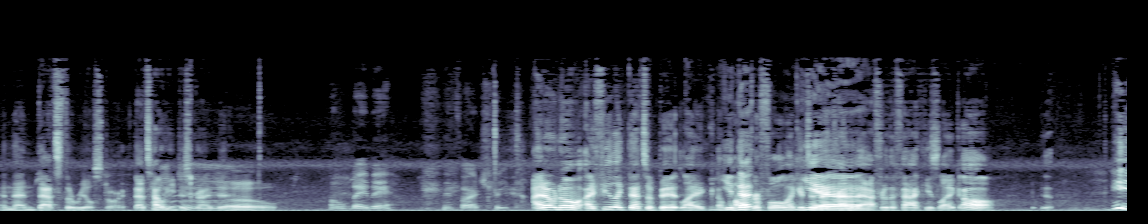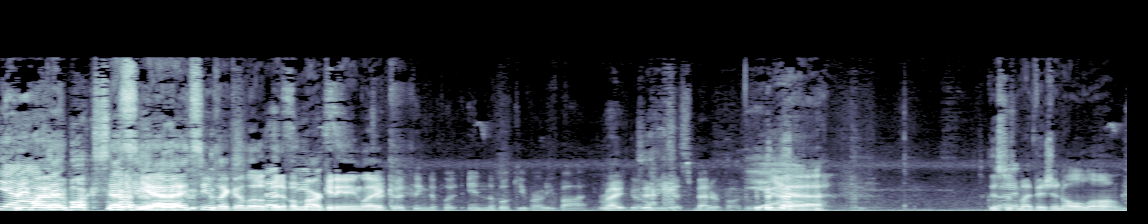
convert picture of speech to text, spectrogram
and then that's the real story that's how he described it Oh. Oh baby, in for a treat. i don't know i feel like that's a bit like Yeah, that- apocryphal like it's a bit kind of yeah. after the fact he's like oh Yeah. read my That- other books That's yeah. It seems like a little That bit of a seems- marketing It's like a good thing to put in the book you've already bought. Right, Go exactly. read this better book. Yeah. yeah. This was But- my vision all along.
